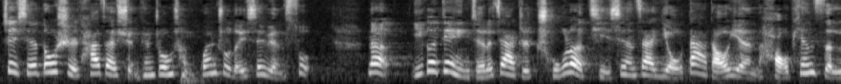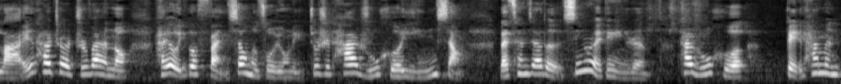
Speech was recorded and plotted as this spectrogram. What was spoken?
这些都是他在选片中很关注的一些元素。那一个电影节的价值，除了体现在有大导演、好片子来他这儿之外呢，还有一个反向的作用力，就是他如何影响来参加的新锐电影人，他如何。给他们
